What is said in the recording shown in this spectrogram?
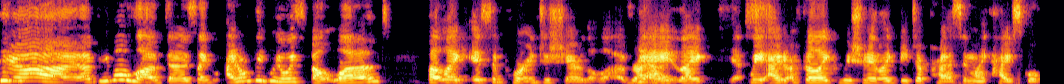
yeah, people loved us. Like I don't think we always felt loved, but like it's important to share the love, Yeah. right? Like Yes. we, I, I feel like we shouldn't like be depressed in like high school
